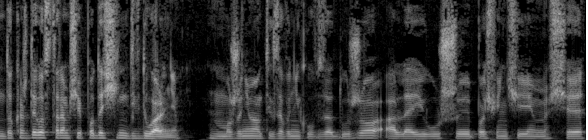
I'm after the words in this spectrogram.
do każdego staram się podejść indywidualnie. Może nie mam tych zawodników za dużo, ale już y, poświęciłem się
